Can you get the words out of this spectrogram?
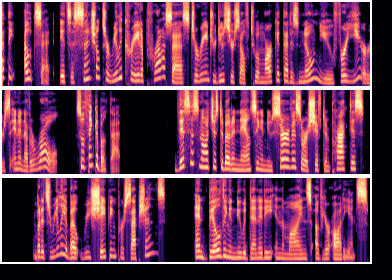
at the outset, it's essential to really create a process to reintroduce yourself to a market that has known you for years in another role. So think about that. This is not just about announcing a new service or a shift in practice, but it's really about reshaping perceptions and building a new identity in the minds of your audience.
